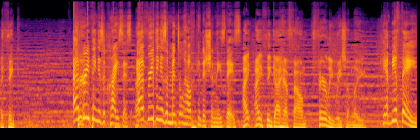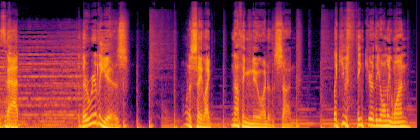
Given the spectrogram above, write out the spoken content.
I think, Everything is a crisis. Everything is a mental health condition these days. I, I think I have found fairly recently Can't be a phase. that there really is, I want to say, like nothing new under the sun. Like you think you're the only one.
